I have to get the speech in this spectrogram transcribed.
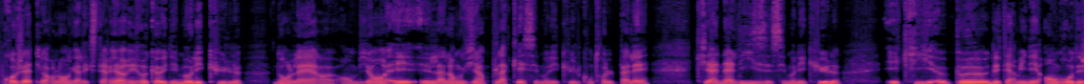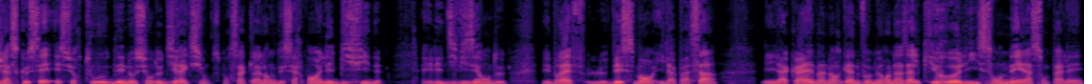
projettent leur langue à l'extérieur, ils recueillent des molécules dans l'air ambiant et, la langue vient plaquer ces molécules contre le palais, qui analyse ces molécules et qui euh, peut déterminer en gros déjà ce que c'est et surtout des notions de direction. C'est pour ça que la langue des serpents, elle est bifide, elle est divisée en deux. Mais bref, le décement, il a pas ça, mais il a quand même un organe voméronasal qui relie son nez à son palais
